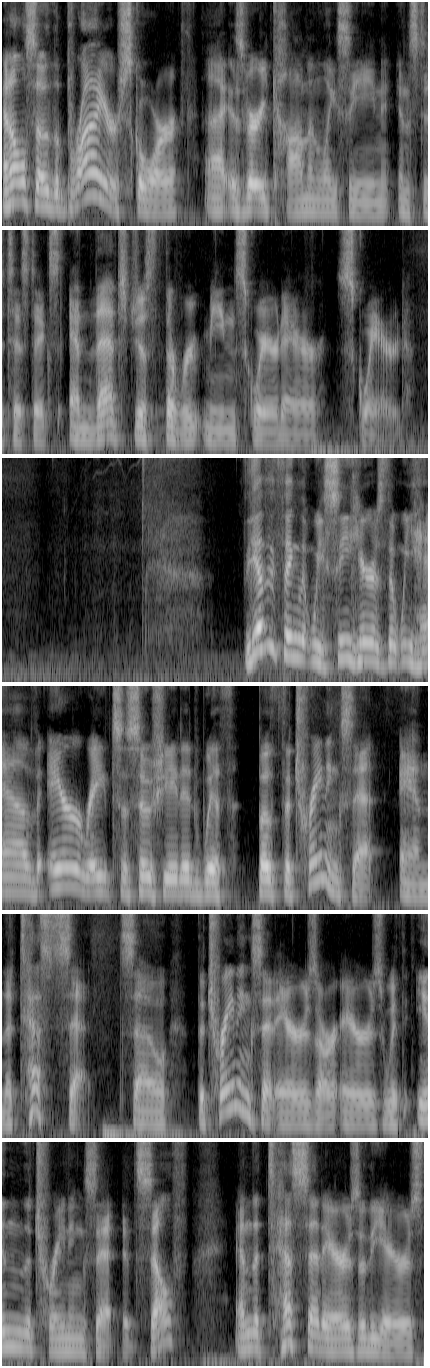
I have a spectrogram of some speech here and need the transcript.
And also, the Brier score uh, is very commonly seen in statistics, and that's just the root mean squared error squared. The other thing that we see here is that we have error rates associated with both the training set and the test set. So the training set errors are errors within the training set itself, and the test set errors are the errors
